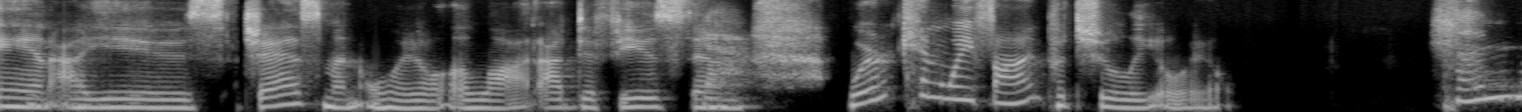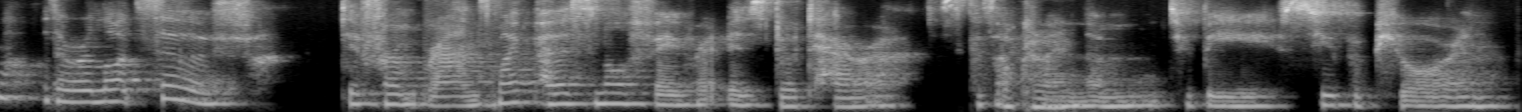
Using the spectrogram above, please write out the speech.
and mm-hmm. I use jasmine oil a lot. I diffuse them. Yeah. Where can we find patchouli oil? Um, there are lots of different brands. My personal favorite is doTERRA, just because okay. I find them to be super pure, and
